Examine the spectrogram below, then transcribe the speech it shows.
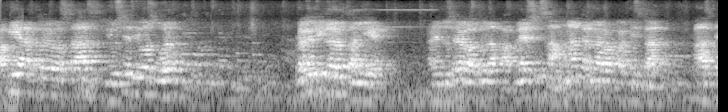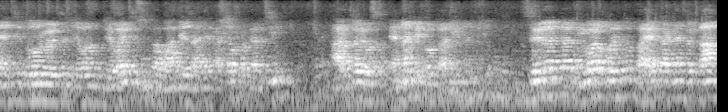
आपली अर्थव्यवस्था आज दिवसेंदिवस वर प्रगती करत चालली आहे. आणि दुसऱ्या बाजूला आपल्याशी सामना करणारा पाकिस्तान आज त्यांचे दोन वेळचं जेवण जेवायचे सुद्धा वादे झाले. अशा प्रकारची अर्थव्यवस्था त्यांना टिकवता आली नाही. श्रीलंका दिवाळपर्यंत बाहेर काढण्याचं काम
